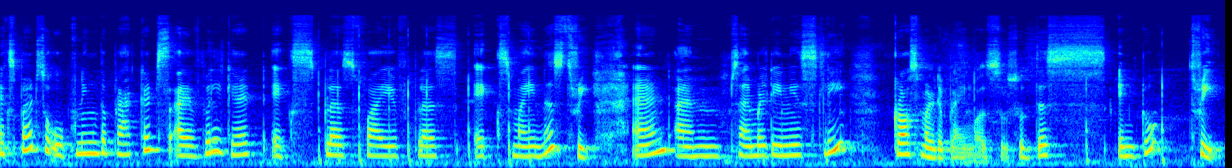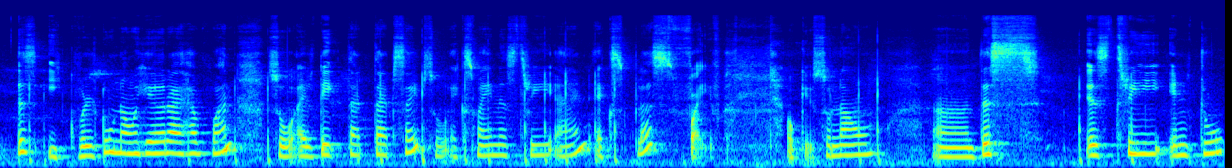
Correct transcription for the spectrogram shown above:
next part. So opening the brackets i will get x plus 5 plus x minus 3 and i am simultaneously cross multiplying also. So this into 3 is equal to now here i have 1 so i'll take that that side. So x minus 3 and x plus 5 okay so now uh, this is 3 into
